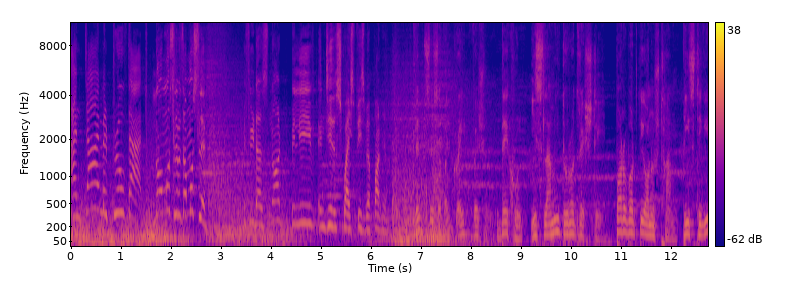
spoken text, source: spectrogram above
and time will prove that. No Muslim is a Muslim if he does not believe in Jesus Christ, peace be upon him. glimpses of a great vision দেখুন ইসলামী দূরদৃষ্টি পরবর্তী অনুষ্ঠান পিস টিভি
